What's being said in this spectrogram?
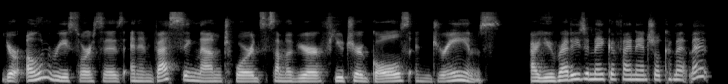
your own resources and investing them towards some of your future goals and dreams. Are you ready to make a financial commitment?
